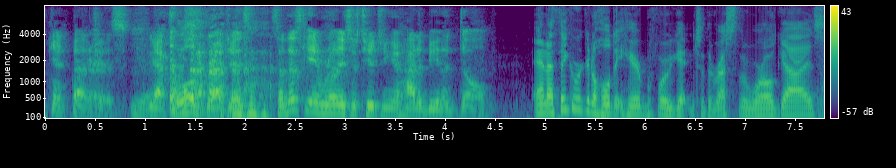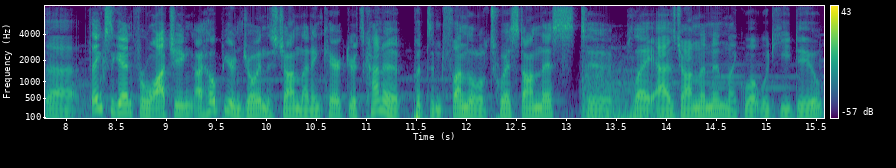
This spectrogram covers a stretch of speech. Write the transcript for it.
get Hold better. grudges. Yeah, to hold grudges. So this game really is just teaching you how to be an adult. And I think we're going to hold it here before we get into the rest of the world, guys. Uh, thanks again for watching. I hope you're enjoying this John Lennon character. It's kind of puts a fun little twist on this to play as John Lennon. Like, what would he do?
